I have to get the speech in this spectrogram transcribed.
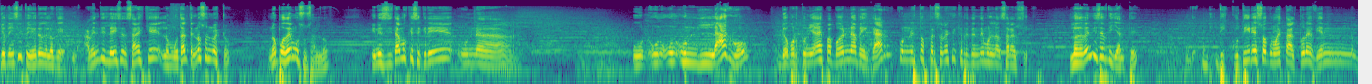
yo te insisto, yo creo que lo que a Bendis le dicen, ¿sabes qué? Los mutantes no son nuestros, no podemos usarlos. Y necesitamos que se cree una. Un, un- un- lago de oportunidades para poder navegar con estos personajes que pretendemos lanzar al cine. Lo de Bendis es brillante. Discutir eso como a esta altura es bien.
